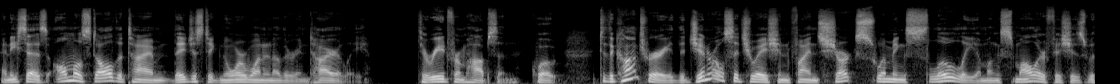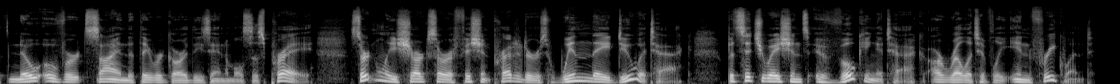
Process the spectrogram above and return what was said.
and he says almost all the time they just ignore one another entirely. To read from Hobson, quote, to the contrary, the general situation finds sharks swimming slowly among smaller fishes with no overt sign that they regard these animals as prey. Certainly, sharks are efficient predators when they do attack, but situations evoking attack are relatively infrequent.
